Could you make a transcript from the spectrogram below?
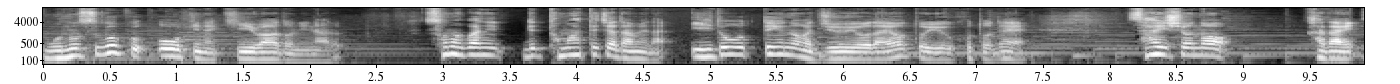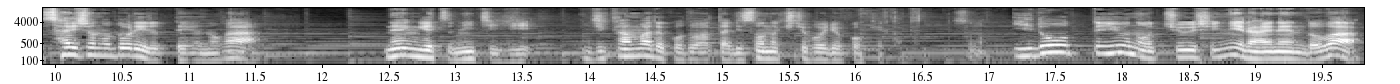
ものすごく大きなキーワードになる。その場にで止まってちゃダメだ。移動っていうのが重要だよということで、最初の課題、最初のドリルっていうのが、年月日時、時間まで断った理想の基地保有旅行計画。その移動っていうのを中心に来年度は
